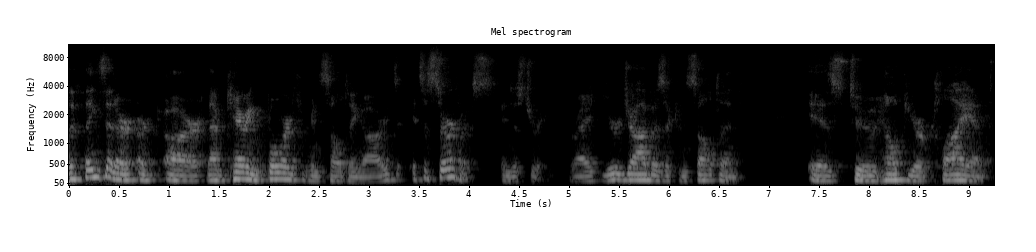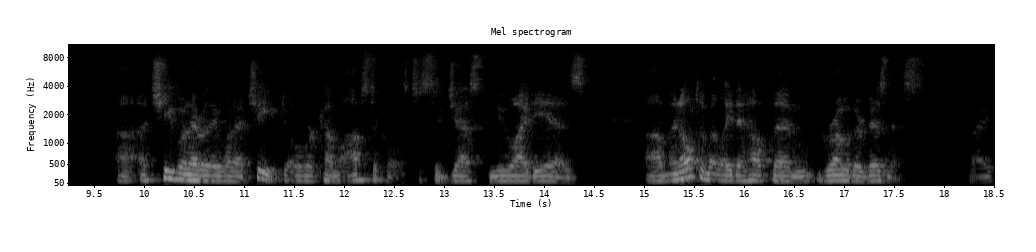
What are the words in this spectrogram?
the things that are, are, are that i'm carrying forward from consulting are it's, it's a service industry right your job as a consultant is to help your client uh, achieve whatever they want to achieve, to overcome obstacles, to suggest new ideas, um, and ultimately to help them grow their business, right?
